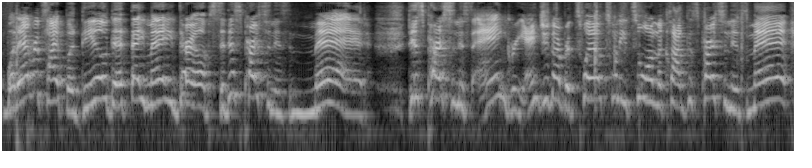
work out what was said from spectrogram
whatever type of deal that they made, they're upset. This person is mad. This person is angry. Angel number 1222 on the clock. This person is mad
